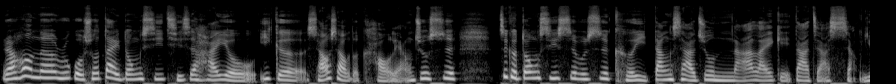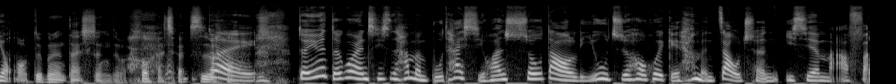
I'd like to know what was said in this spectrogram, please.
然后呢，如果说带东西，其实还有一个小小的考量，就是这个东西是不是可以当下就拿来给大家享用？哦，对，不能带生的吧？是吧？对对，因为德国人其实他们不太喜欢收到礼物之后会给他们造成一些麻烦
